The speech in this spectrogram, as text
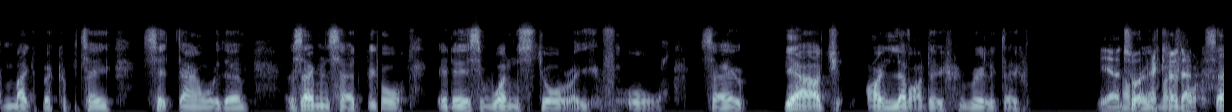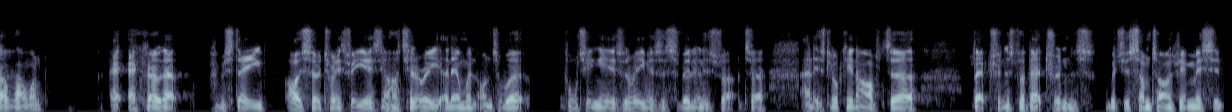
and make a cup of tea, sit down with them. As Eamon said before, it is one story for all. So, yeah, I, I love what I do, really do. Yeah, I really echo that. Want to say on that one. Echo that from Steve. I served 23 years in artillery and then went on to work 14 years with REME as a civilian instructor. And it's looking after veterans for veterans, which has sometimes been missing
